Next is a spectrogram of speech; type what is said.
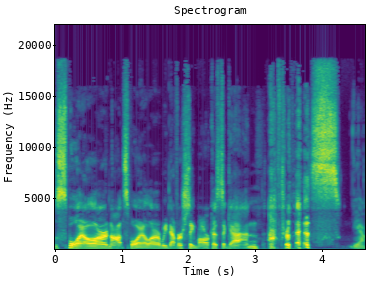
spoiler, not spoiler, we never see Marcus again after this. Yeah.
